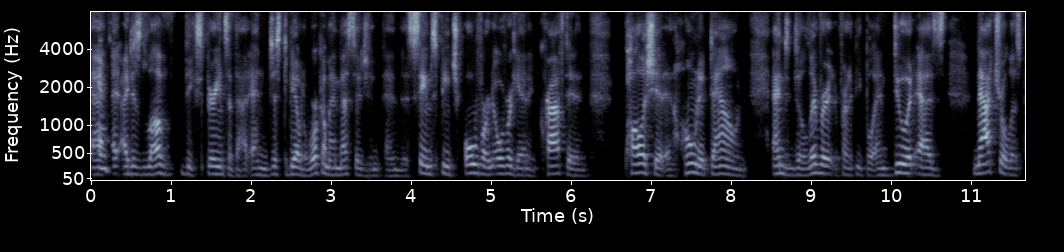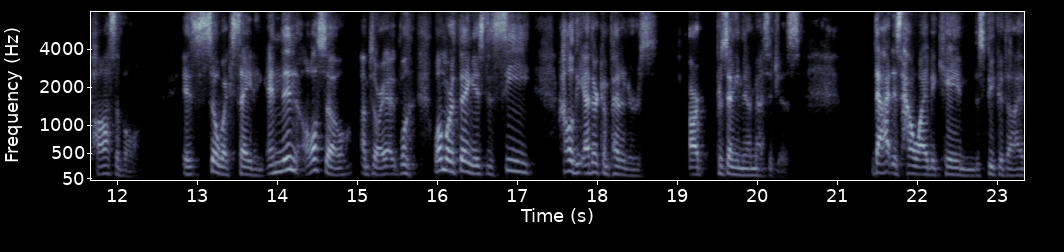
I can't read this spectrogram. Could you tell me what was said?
And And- I, just love the experience of that. And just to be able to work on my message and, and the same speech over and over again and craft it and polish it and hone it down and to deliver it in front of people and do it as natural as possible is so exciting. And then also, I'm sorry, one, one more thing is to see how the other competitors are presenting their messages. That is how I became the speaker that I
